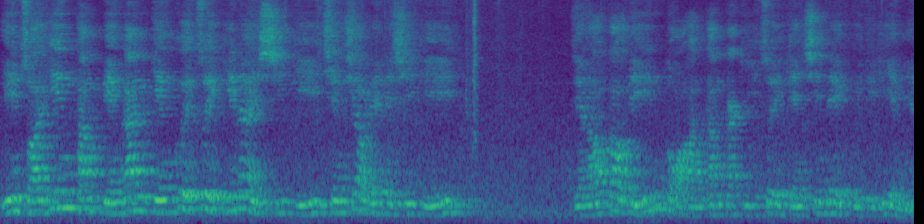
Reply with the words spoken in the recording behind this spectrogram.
因带因通平安经过最艰难的时期、青少年的时期。然后到伫因大汉当家己做健身的归伫你的名，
